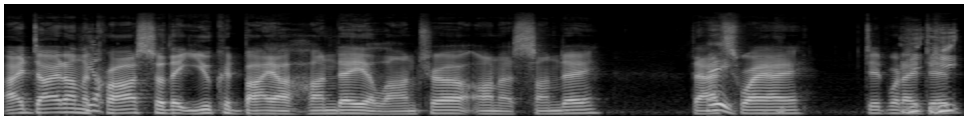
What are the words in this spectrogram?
I died on the Yeah. cross so that you could buy a Hyundai Elantra on a Sunday. That's Hey, why I did what I did. He,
